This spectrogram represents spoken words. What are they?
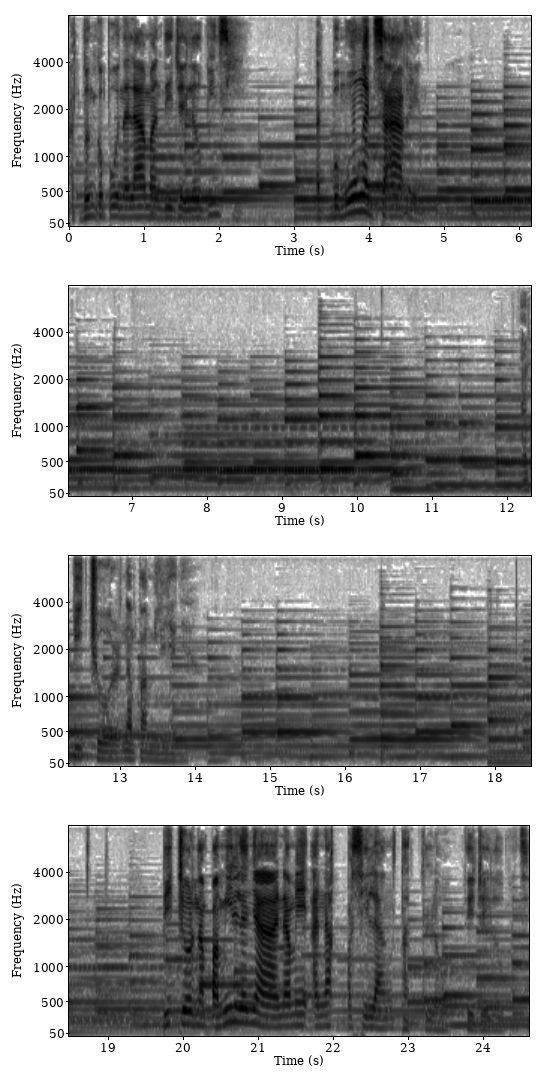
At doon ko po nalaman DJ Lil Vinci at bumungad sa akin ng pamilya niya. Picture ng pamilya niya na may anak pa silang tatlo, DJ Vinci.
